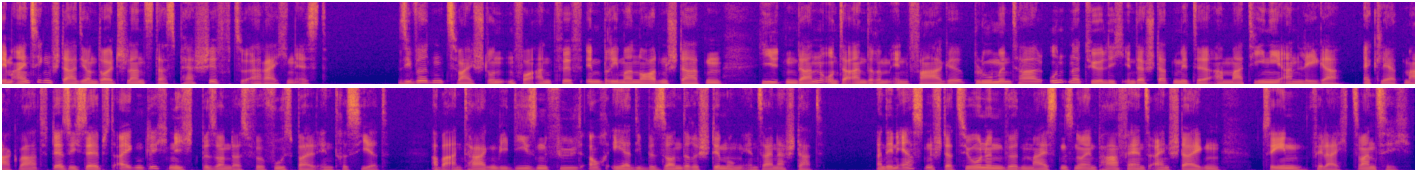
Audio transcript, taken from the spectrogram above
dem einzigen Stadion Deutschlands, das per Schiff zu erreichen ist. Sie würden zwei Stunden vor Anpfiff im Bremer Norden starten, hielten dann unter anderem in Fage, Blumenthal und natürlich in der Stadtmitte am Martini-Anleger, erklärt Marquardt, der sich selbst eigentlich nicht besonders für Fußball interessiert. Aber an Tagen wie diesen fühlt auch er die besondere Stimmung in seiner Stadt. An den ersten Stationen würden meistens nur ein paar Fans einsteigen, zehn, vielleicht zwanzig.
